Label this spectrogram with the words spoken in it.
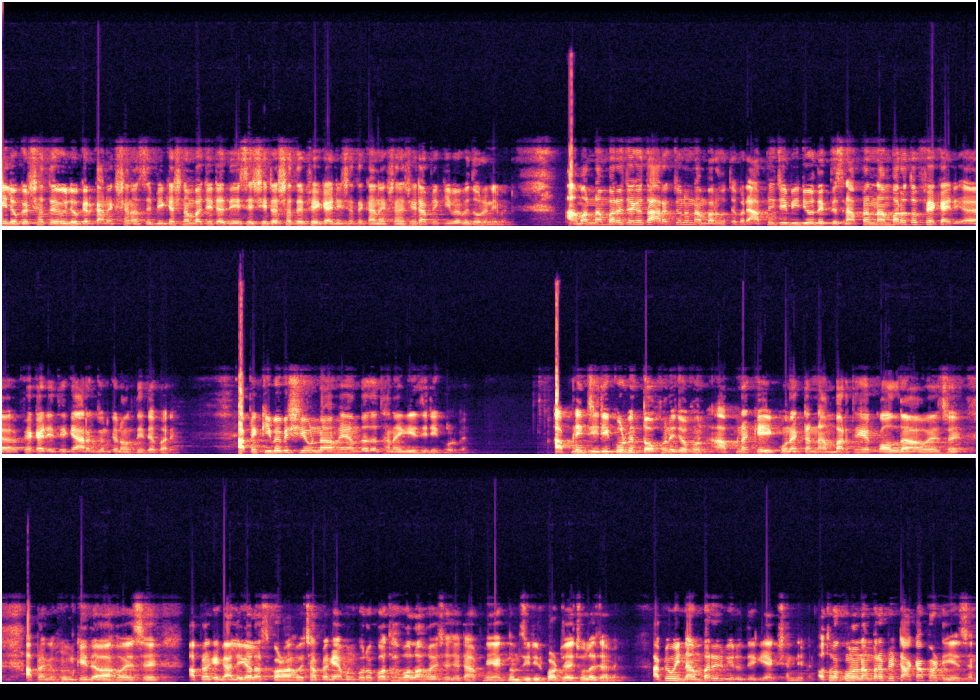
এই লোকের সাথে ওই লোকের কানেকশন আছে? বিকাশ নাম্বার যেটা দিয়েছে, সেটার সাথে ফেক আইডির সাথে কানেকশন আছে, সেটা আপনি কীভাবে ধরে নেবেন? আমার নাম্বারের জায়গায় তো আরেকজনের নাম্বার হতে পারে। আপনি যে ভিডিও দেখতেছেন, আপনার নাম্বারও তো ফেক আইডি ফেক আইডি থেকে আরেকজনকে নক দিতে পারে। আপনি কীভাবে শিওর না হয়ে আন্দাজে থানায় গিয়ে জিডি করবেন? আপনি জিডি করবেন তখনই যখন আপনাকে কোন একটা নাম্বার থেকে কল দেওয়া হয়েছে, আপনাকে হুমকি দেওয়া হয়েছে, আপনাকে গালিগালাজ করা হয়েছে, আপনাকে এমন কোনো কথা বলা হয়েছে যেটা আপনি একদম জিডির পর্যায়ে চলে যাবেন। আপনি ওই নাম্বারের বিরুদ্ধে গিয়ে অ্যাকশন নেবেন। অথবা কোনো নাম্বার আপনি টাকা পাঠিয়েছেন,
